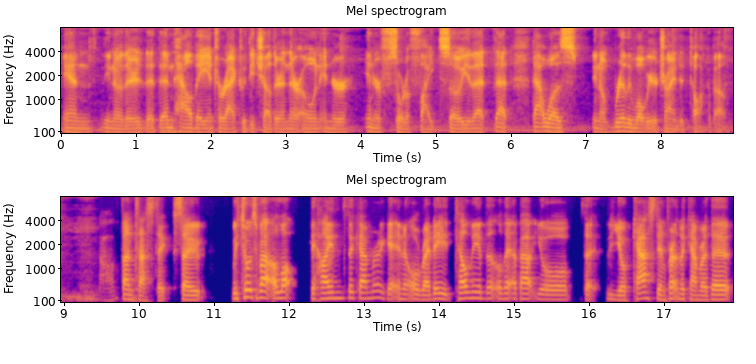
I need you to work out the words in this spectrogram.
and you know, they're then how they interact with each other in their own inner inner sort of fight. So yeah, that that that was you know really what we were trying to talk about. Oh, fantastic. So we talked about a lot behind the camera, getting it already. Tell me a little bit about your the your cast in front of the camera. The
